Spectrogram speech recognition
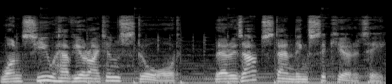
once you have your items stored, there is outstanding security.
